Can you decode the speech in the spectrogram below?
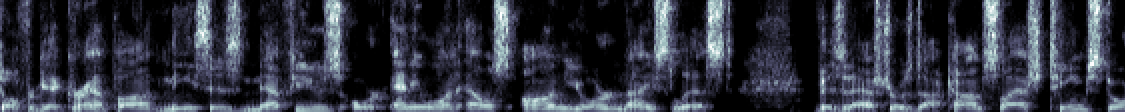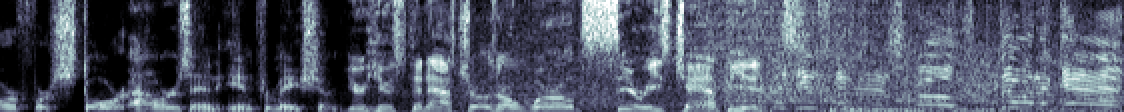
Don't forget grandpa, nieces, nephews, or anyone else on your nice list. Visit astros.com slash team store for store hours and information. Your Houston Astros are World Series champions. The Houston Astros do it again.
